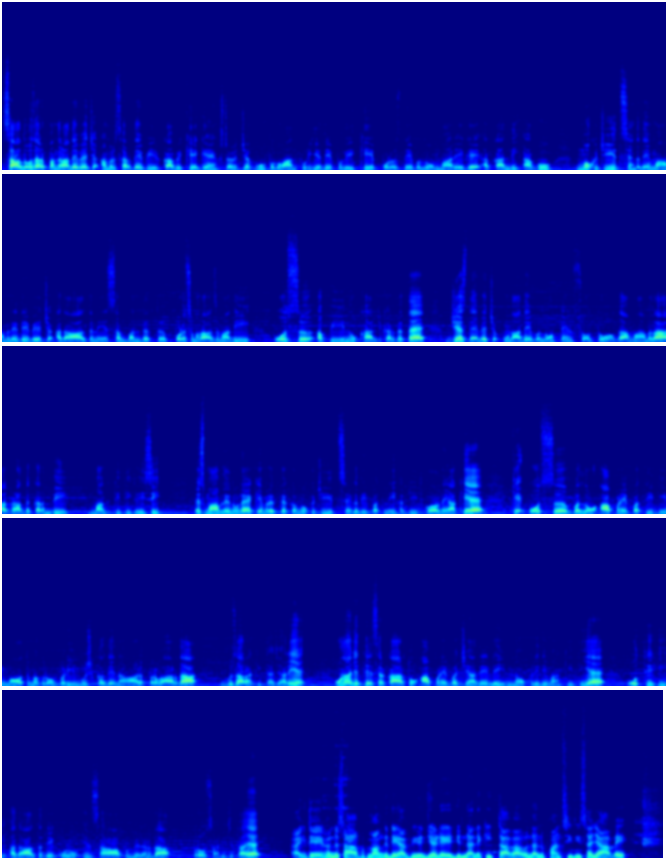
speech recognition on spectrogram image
ਸਾਲ 2015 ਦੇ ਵਿੱਚ ਅੰਮ੍ਰਿਤਸਰ ਦੇ ਵੀਰਕਾ ਵਿਖੇ ਗੈਂਗਸਟਰ ਜੱਗੂ ਭਗਵਾਨਪੁਰੀਏ ਦੇ ਭੁਲੇਖੇ ਪੁਲਿਸ ਦੇ ਵੱਲੋਂ ਮਾਰੇ ਗਏ ਅਕਾਲੀ ਆਗੂ ਮੁਖਜੀਤ ਸਿੰਘ ਦੇ ਮਾਮਲੇ ਦੇ ਵਿੱਚ ਅਦਾਲਤ ਨੇ ਸੰਬੰਧਿਤ ਪੁਲਿਸ ਮੁਲਾਜ਼ਮਾਂ ਦੀ ਉਸ ਅਪੀਲ ਨੂੰ ਖਾਰਜ ਕਰ ਦਿੱਤਾ ਹੈ, ਜਿਸ ਦੇ ਵਿੱਚ ਉਹਨਾਂ ਦੇ ਵੱਲੋਂ 302 ਦਾ ਮਾਮਲਾ ਰੱਦ ਕਰਨ ਦੀ ਮੰਗ ਕੀਤੀ ਗਈ ਸੀ। ਇਸ ਮਾਮਲੇ ਨੂੰ ਲੈ ਕੇ ਮ੍ਰਿਤਕ ਮੁਖਜੀਤ ਸਿੰਘ ਦੀ ਪਤਨੀ ਹਰਜੀਤ ਕੌਰ ਨੇ ਆਖਿਆ ਹੈ ਕਿ ਉਸ ਵੱਲੋਂ ਆਪਣੇ ਪਤੀ ਦੀ ਮੌਤ ਮਗਰੋਂ ਬੜੀ ਮੁਸ਼ਕਲ ਦੇ ਨਾਲ ਪਰਿਵਾਰ ਦਾ ਗੁਜ਼ਾਰਾ ਕੀਤਾ ਜਾ ਰਿਹਾ ਹੈ। ਉਹਨਾਂ ਜਿੱਥੇ ਸਰਕਾਰ ਤੋਂ ਆਪਣੇ ਬੱਚਿਆਂ ਦੇ ਲਈ ਨੌਕਰੀ ਦੀ ਮੰਗ ਕੀਤੀ ਹੈ, ਉੱਥੇ ਹੀ ਅਦਾਲਤ ਦੇ ਕੋਲੋਂ ਇਨਸਾਫ ਮਿਲਣ ਦਾ ਭਰੋਸਾ ਵੀ ਜਤਾਇਆ ਹੈ। ਅਸੀਂ ਤੇ ਇਹੋ ਇਨਸਾਫ ਮੰਗਦੇ ਆ ਵੀ ਜਿਹੜੇ ਜਿਨ੍ਹਾਂ ਨੇ ਕੀਤਾ ਵਾ, ਉਹਨਾਂ ਨੂੰ ਫਾਂਸੀ ਦੀ ਸਜ਼ਾ ਆਵੇ।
